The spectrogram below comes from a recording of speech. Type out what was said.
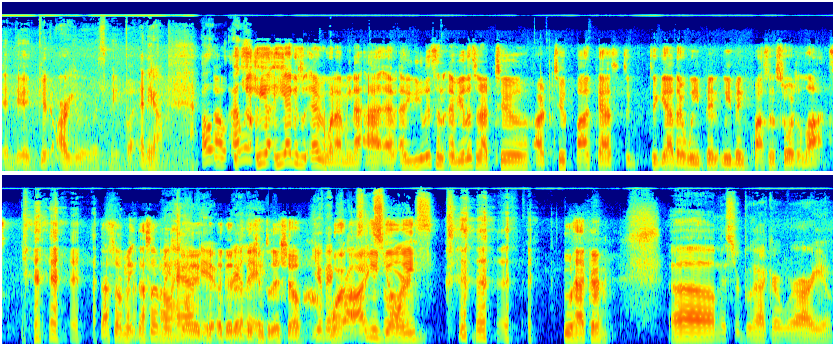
and, and arguing with me. But anyhow, I'll, Oh, oh I'll he, he argues with everyone. I mean, I, I, if you listen, if you listen our two our two podcasts to, together, we've been we've been crossing swords a lot. That's what make that's what Oh, makes have Joey a, good- a good Really? addition to this show. You've been Where are you, Joey? swords. Who hacker? Oh, Mr. Buhacker, where are you?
